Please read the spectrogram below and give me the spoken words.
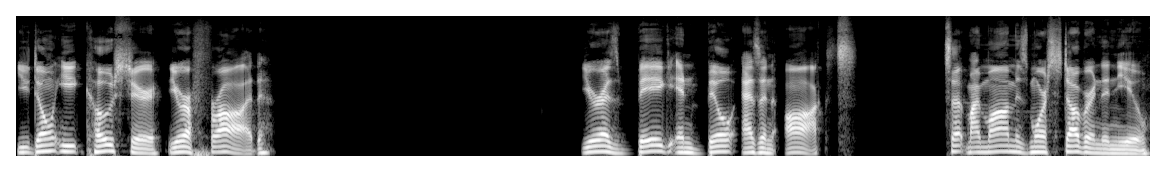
You don't eat kosher. You're a fraud. You're as big and built as an ox. Except my mom is more stubborn than you.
